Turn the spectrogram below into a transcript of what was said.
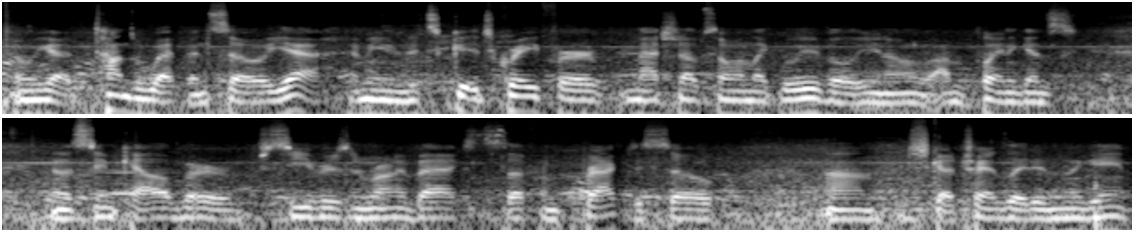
and we got tons of weapons. So yeah, I mean, it's it's great for matching up someone like Louisville. You know, I'm playing against you know the same caliber of receivers and running backs and stuff in practice. So um, just got translated in the game.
